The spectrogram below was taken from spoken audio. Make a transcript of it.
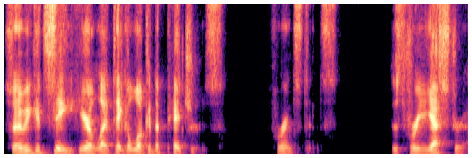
So we could see here, let take a look at the pictures, for instance. This is for yesterday.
